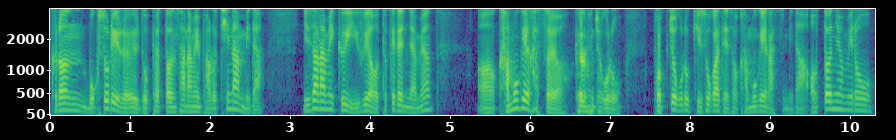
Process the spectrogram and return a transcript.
그런 목소리를 높였던 사람이 바로 티나입니다. 이 사람이 그 이후에 어떻게 됐냐면, 어, 감옥에 갔어요. 결론적으로. 법적으로 기소가 돼서 감옥에 갔습니다. 어떤 혐의로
